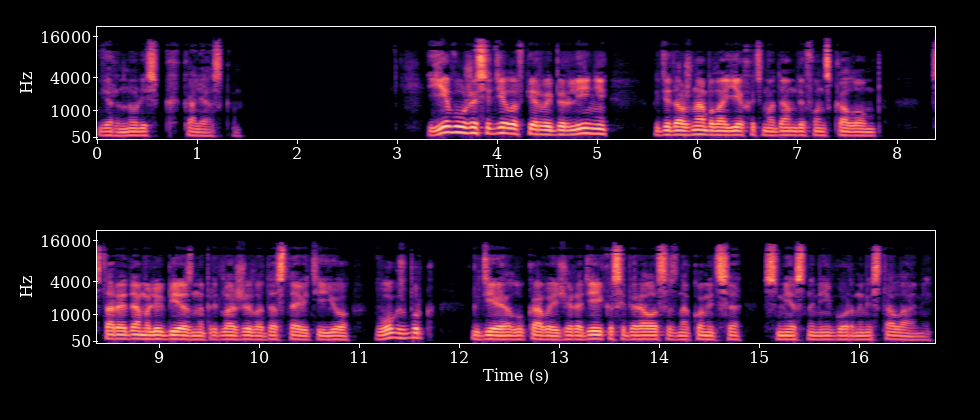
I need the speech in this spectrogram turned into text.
вернулись к коляскам. Ева уже сидела в первой Берлине, где должна была ехать мадам де фон Скаломб. Старая дама любезно предложила доставить ее в Оксбург, где лукавая чародейка собиралась ознакомиться с местными игорными столами.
